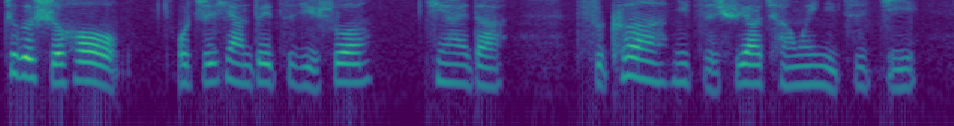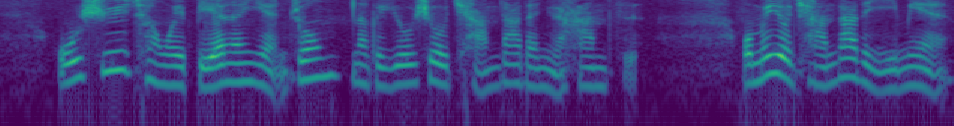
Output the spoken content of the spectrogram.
这个时候，我只想对自己说：“亲爱的，此刻你只需要成为你自己，无需成为别人眼中那个优秀强大的女汉子。我们有强大的一面，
